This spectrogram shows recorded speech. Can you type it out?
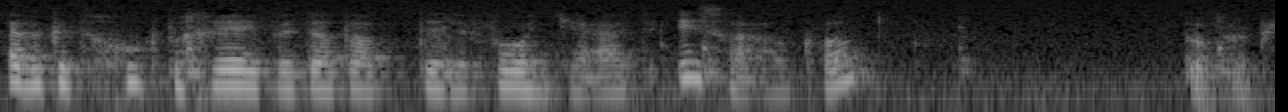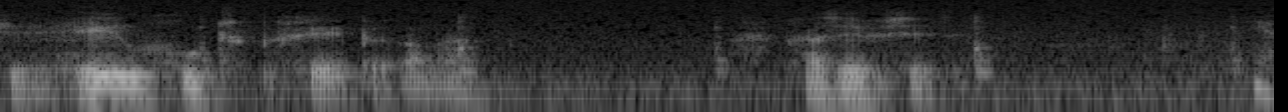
Heb ik het goed begrepen dat dat telefoontje uit Israël kwam? Dat heb je heel goed begrepen, Anna. Ga eens even zitten. Ja.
